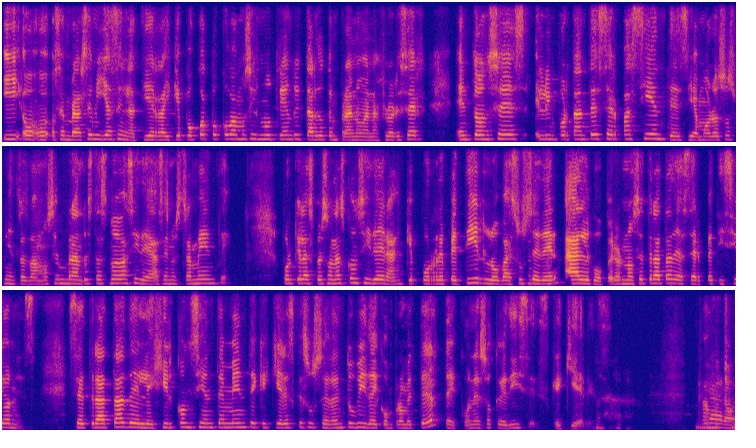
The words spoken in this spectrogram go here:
y, o, sembrar semillas en la tierra y que poco a poco vamos a ir nutriendo y tarde o temprano van a florecer. Entonces, lo importante es ser pacientes y amorosos mientras vamos sembrando estas nuevas ideas en nuestra mente, porque las personas consideran que por repetirlo va a suceder algo, pero no se trata de hacer peticiones, se trata de elegir conscientemente qué quieres que suceda en tu vida y comprometerte con eso que dices que quieres. claro,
